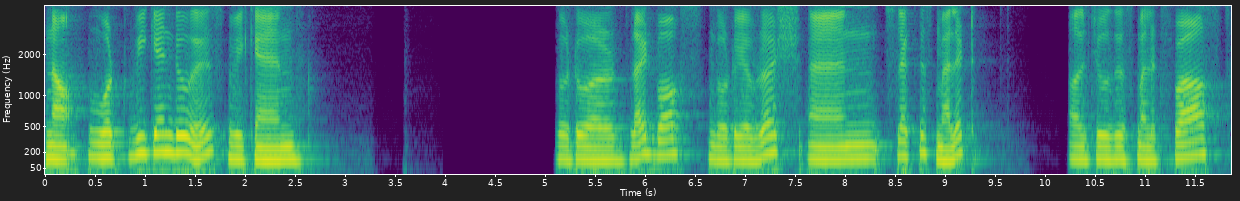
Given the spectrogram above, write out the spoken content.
Now what we can do is we can go to our light box go to your brush and select this mallet. I'll choose this mallet first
